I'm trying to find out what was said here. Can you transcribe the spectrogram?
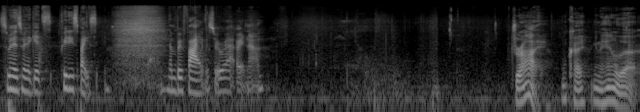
So is when it gets pretty spicy. Yeah, number five is where we're at right now. Dry. Okay, I can handle that.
